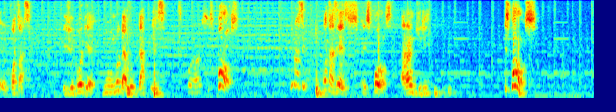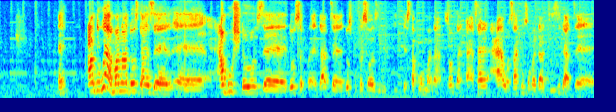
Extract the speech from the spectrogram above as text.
uh, quarters. If you go there, you will know that look that place It's porous. is porous. You know, see, what I say is, is porous around Giri. It's porous. Eh? And the way Amana, those guys uh, uh, ambush those uh, those uh, that uh, those professors in, in the Gestapo manner. Sometimes I, started, I was asking somebody that is it that uh,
